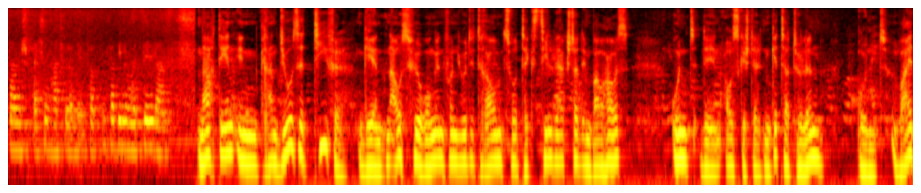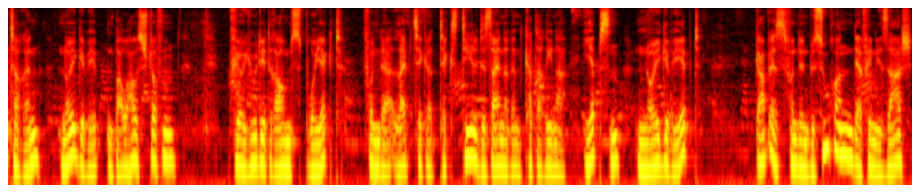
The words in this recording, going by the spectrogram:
dann sprechen hat hören in Verbindung mit Bildern. Nach den in grandiose Tiefe gehenden Ausführungen von Judith Raum zur Textilwerkstatt im Bauhaus und den ausgestellten Gittertüllen und weiteren neu gewebten Bauhausstoffen für Judith Raums Projekt von der Leipziger Textildesignerin Katharina Jepsen neu gewebt, gab es von den Besuchern der Finissage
